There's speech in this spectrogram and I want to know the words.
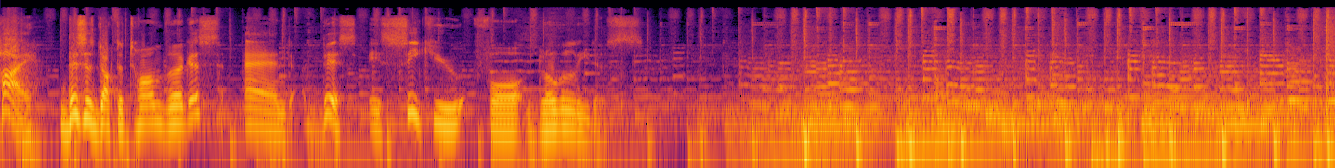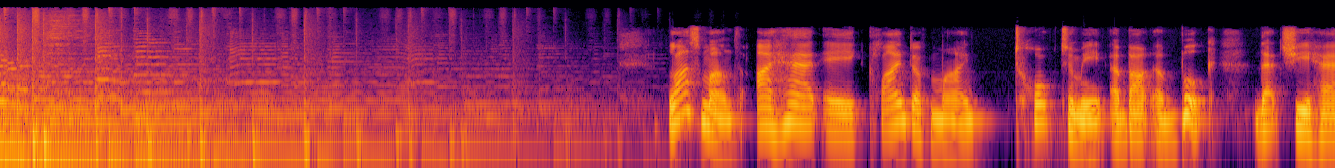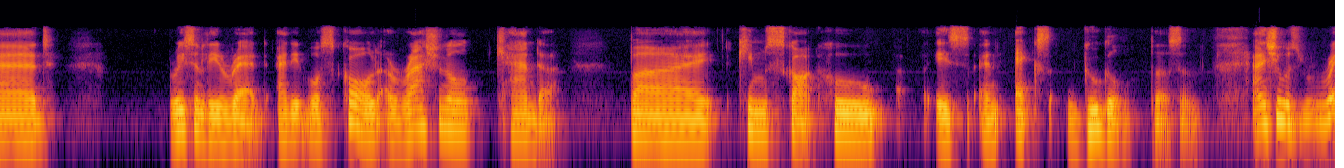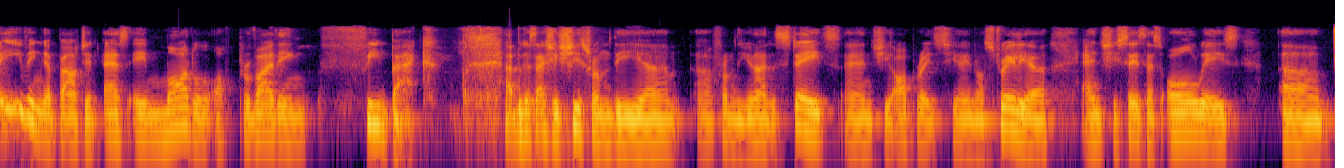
Hi, this is Dr. Tom Verghese, and this is CQ for Global Leaders. Last month, I had a client of mine talk to me about a book that she had recently read, and it was called A Rational Candor by Kim Scott, who is an ex Google person. And she was raving about it as a model of providing feedback. Uh, because actually she's from the um, uh, from the United States and she operates here in Australia, and she says there's always um,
